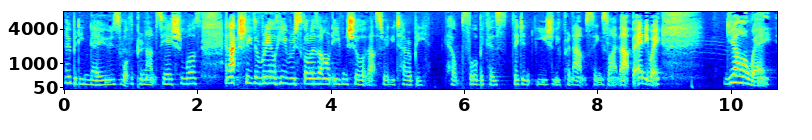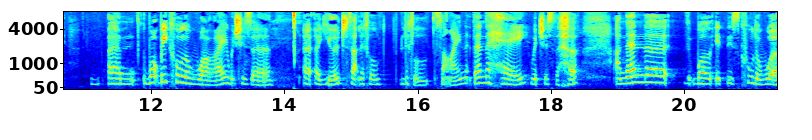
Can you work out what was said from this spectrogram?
Nobody knows what the pronunciation was. And actually, the real Hebrew scholars aren't even sure that that's really terribly helpful because they didn't usually pronounce things like that. But anyway, Yahweh, um, what we call a Y, which is a, a, a yud, that little little sign, then the hey, which is the h, and then the well, it, it's called a w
